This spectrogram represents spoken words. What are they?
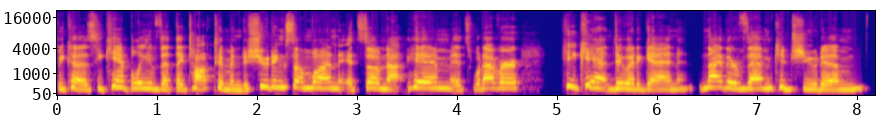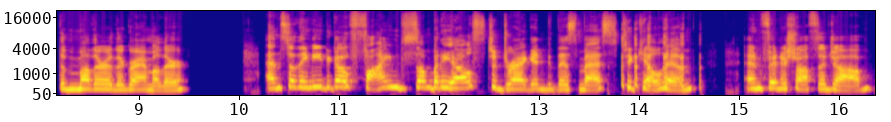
because he can't believe that they talked him into shooting someone. It's so not him, it's whatever. He can't do it again. Neither of them can shoot him, the mother or the grandmother. And so they need to go find somebody else to drag into this mess to kill him and finish off the job.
